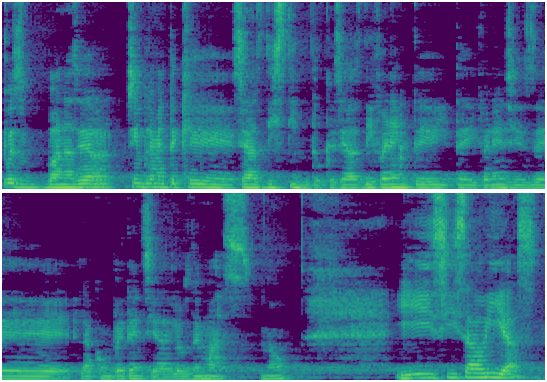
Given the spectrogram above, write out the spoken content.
pues van a hacer simplemente que seas distinto, que seas diferente y te diferencies de la competencia de los demás, ¿no? Y si sabías,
